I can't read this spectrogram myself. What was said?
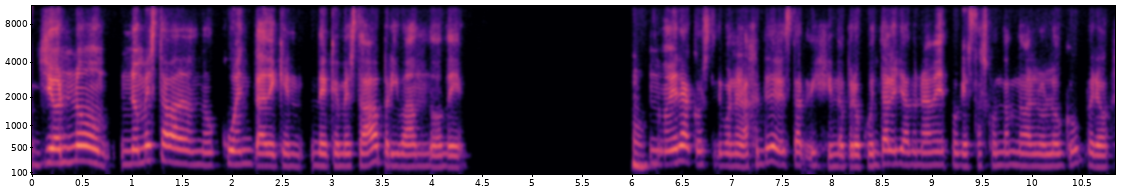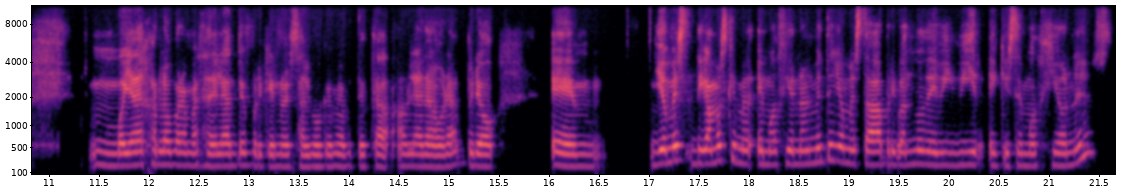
yo no, no me estaba dando cuenta de que, de que me estaba privando de... Mm. No era Bueno, la gente debe estar diciendo, pero cuéntalo ya de una vez porque estás contando algo loco, pero mm, voy a dejarlo para más adelante porque no es algo que me apetezca hablar ahora, pero em, yo me, digamos que emocionalmente yo me estaba privando de vivir X emociones,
